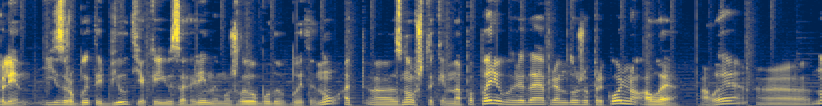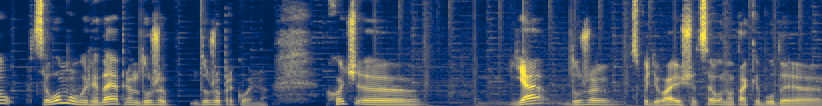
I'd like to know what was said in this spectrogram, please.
Блін, і зробити білд, який взагалі неможливо буде вбити. Ну, а, знову ж таки, на папері виглядає прям дуже прикольно, але, але е, ну, в цілому виглядає прям дуже, дуже прикольно. Хоч е, я дуже сподіваюся, що це воно так і буде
